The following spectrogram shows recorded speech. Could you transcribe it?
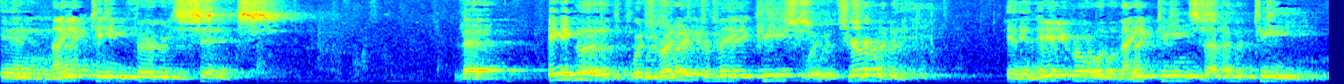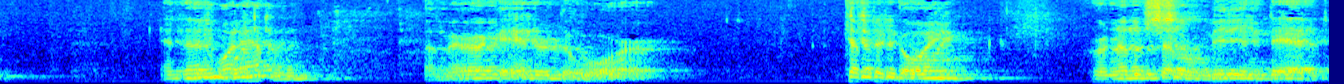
in 1936 that England was ready to make peace with Germany in April of 1917. And then what happened? America entered the war. Kept it going for another several million dead.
